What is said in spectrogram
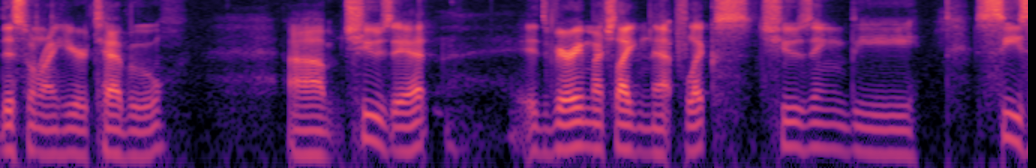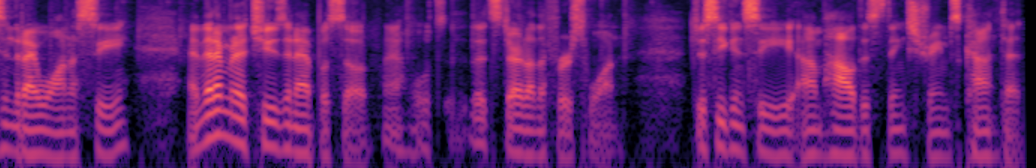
this one right here, Taboo. Um, choose it. It's very much like Netflix, choosing the season that I want to see. And then I'm going to choose an episode. Eh, we'll, let's start on the first one, just so you can see um, how this thing streams content.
